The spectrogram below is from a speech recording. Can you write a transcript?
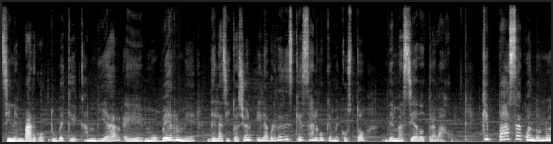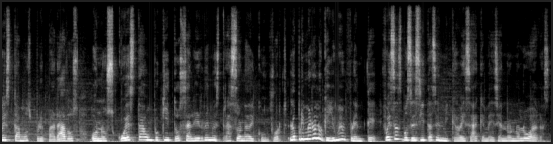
Sin embargo, tuve que cambiar, eh, moverme de la situación y la verdad es que es algo que me costó demasiado trabajo. ¿Qué pasa cuando no estamos preparados o nos cuesta un poquito salir de nuestra zona de confort? Lo primero a lo que yo me enfrenté fue esas vocecitas en mi cabeza que me decían, no, no lo hagas,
